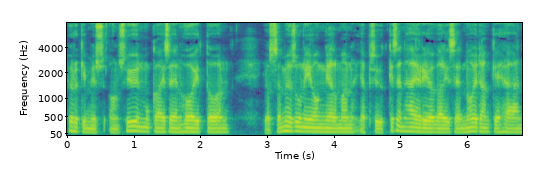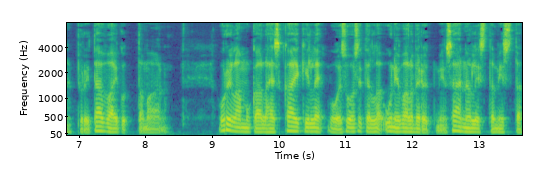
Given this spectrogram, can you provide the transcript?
Pyrkimys on syynmukaiseen hoitoon, jossa myös uniongelman ja psyykkisen häiriön väliseen noidankehään pyritään vaikuttamaan. Urilan mukaan lähes kaikille voi suositella univalverytmin säännöllistämistä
